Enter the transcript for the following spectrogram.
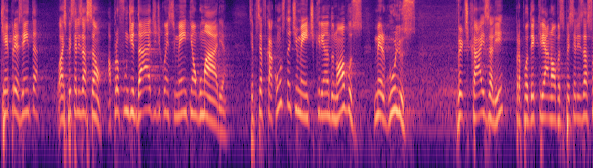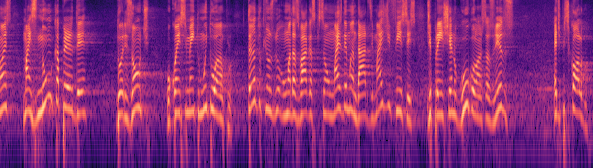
que representa a especialização, a profundidade de conhecimento em alguma área. Você precisa ficar constantemente criando novos mergulhos verticais ali, para poder criar novas especializações, mas nunca perder do horizonte o conhecimento muito amplo. Tanto que uma das vagas que são mais demandadas e mais difíceis de preencher no Google lá nos Estados Unidos é de psicólogo.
